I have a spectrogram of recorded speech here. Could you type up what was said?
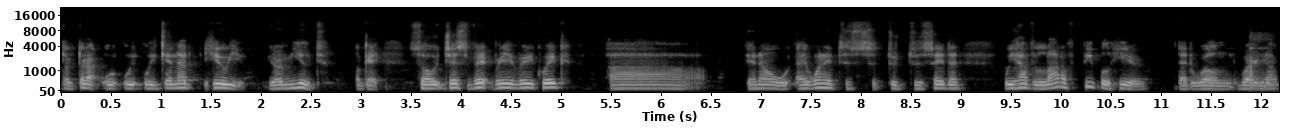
Doctora, we, we cannot hear you. You're mute. Okay, so just very, very, very quick. Uh, you know, I wanted to, to, to say that we have a lot of people here that will were not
